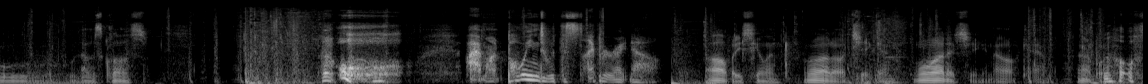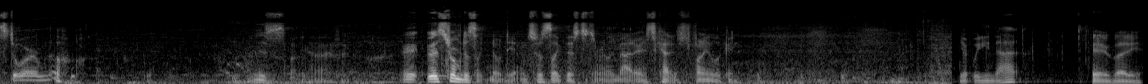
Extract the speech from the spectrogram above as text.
Ooh, that was close. Oh! I'm on point with the sniper right now. Oh, but he's healing. What a chicken. What a chicken. Oh, okay. Oh, oh Storm, no. This is funny. Huh? The Storm does like no damage, just like this doesn't really matter. It's kind of just funny looking. Yep, we need that. Hey, buddy.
